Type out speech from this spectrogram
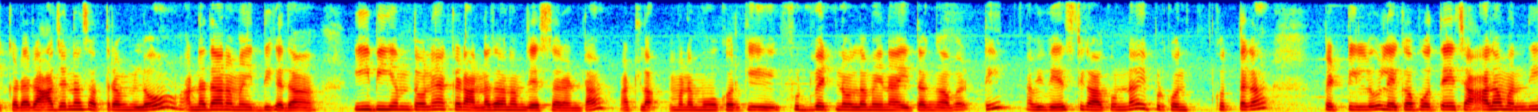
ఇక్కడ రాజన్న సత్రంలో అన్నదానం అయింది కదా. ఈ బియ్యంతోనే అక్కడ అన్నదానం చేస్తారంట. అట్లా మనము ఒకరికి ఫుడ్ పెట్టిన వాళ్ళమైనా అవుతాం కాబట్టి అవి వేస్ట్ కాకుండా ఇప్పుడు కొత్తగా పెట్టిళ్ళు లేకపోతే చాలామంది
